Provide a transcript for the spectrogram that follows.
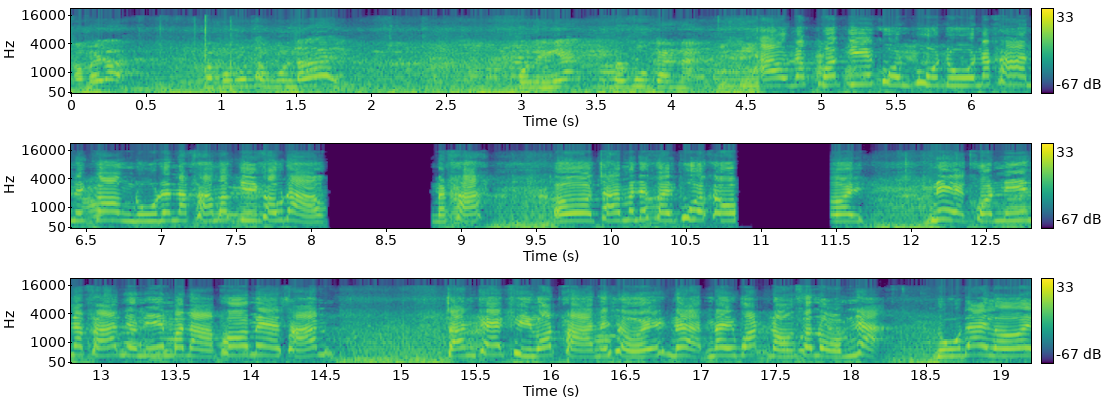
เอาไหมล่ะ ทำบุญก็ทำบุญได้ คนอย่างเงี้ยที่เขาพูดกันน่ะ เอานะเมื่อกี้คุณพูดดูนะคะ ในกล้องดูด้วยนะคะ เมื่อกี้เขาด่านะคะ เออฉันไม่ได้เคยพูดเขาเลยนี่คนนี้นะคะเดี๋ยวนี้มาด่าพ่อแม่ฉันฉันแค่ขี่รถผ่านเฉยๆเนี่ยในวัดหนองสนมเนี่ย ดูได้เลย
